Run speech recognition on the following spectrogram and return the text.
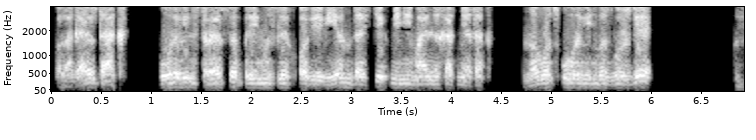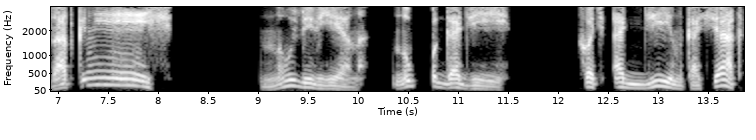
Полагаю, так. Уровень стресса при мыслях о Вивьен достиг минимальных отметок. Но вот уровень возбуждения... Заткнись! Ну, Вивьен, ну погоди. Хоть один косяк,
